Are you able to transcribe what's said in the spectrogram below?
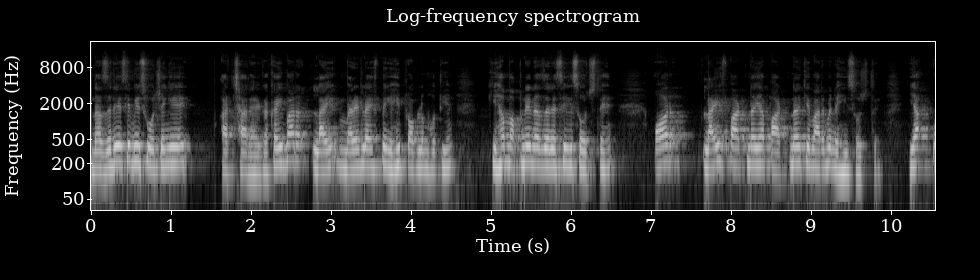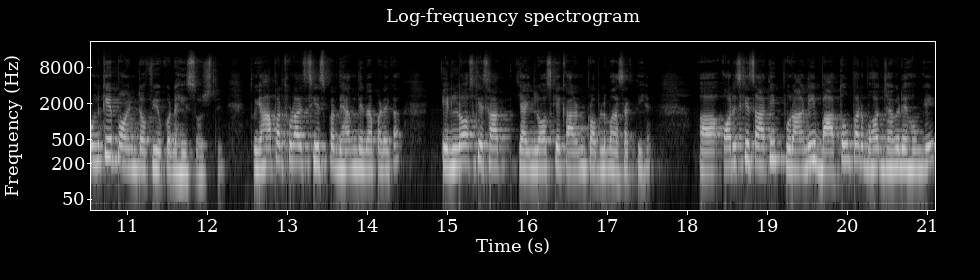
नज़रे से भी सोचेंगे अच्छा रहेगा। कई बार लाइफ मैरिड लाइफ में यही प्रॉब्लम होती है कि हम अपने नज़रे से ही सोचते हैं और लाइफ पार्टनर या पार्टनर के बारे में नहीं सोचते या उनके पॉइंट ऑफ़ व्यू को नहीं सोचते। तो यहाँ पर थोड़ा इस चीज़ पर ध्यान देना पड़ेगा। इन लॉस के साथ या इन लॉस के कारण प्रॉब्लम आ सकती है। और इसके साथ ही पुरानी बातों पर बहुत झगड़े होंगे।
